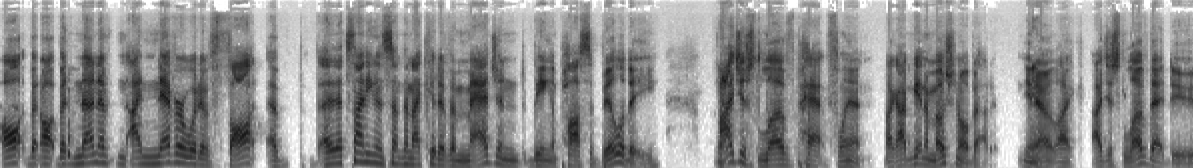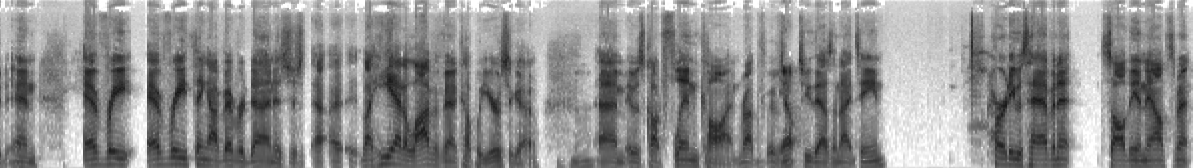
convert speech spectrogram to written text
all, but all, but none of I never would have thought of. That's not even something I could have imagined being a possibility. Yeah. I just love Pat Flynn. Like I'm getting emotional about it. You Yeah. know, like I just love that dude. Yeah. And every everything I've ever done is just uh, uh, like he had a live event a couple years ago. Mhm. Um, it was called FlynnCon, right? It was Yep. 2019. Heard he was having it, saw the announcement.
